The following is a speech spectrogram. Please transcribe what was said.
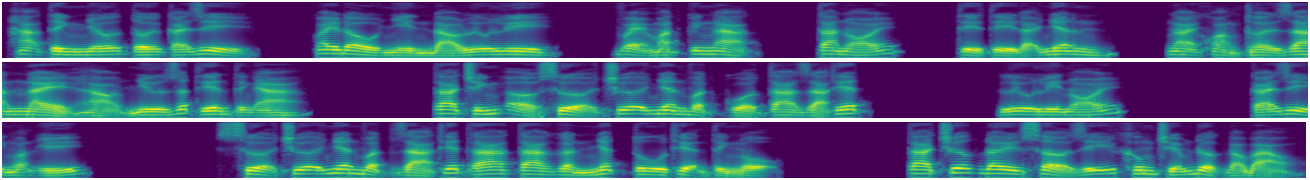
hạ tình nhớ tới cái gì, quay đầu nhìn đào lưu ly, vẻ mặt kinh ngạc, ta nói, tỷ tỷ đại nhân, ngài khoảng thời gian này hảo như rất thiên tình a. Ta chính ở sửa chữa nhân vật của ta giả thiết. Lưu ly nói, cái gì ngọn ý? Sửa chữa nhân vật giả thiết ta ta gần nhất tu thiện tình ngộ. Ta trước đây sở dĩ không chiếm được đào bảo,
